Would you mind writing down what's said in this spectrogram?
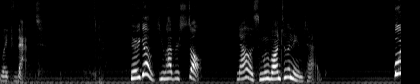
like that. There you go. You have your stall. Now let's move on to the name tag. For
